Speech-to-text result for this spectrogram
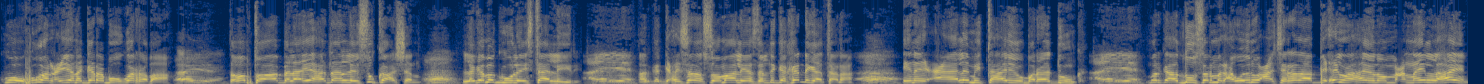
Kuwa ku qanciyana garabuu uga rabaa. Sababtoo ah balaaye haddaan laysu kaashan lagama guulaystaa la yidhi. Argagixisada soomaaliya saldhigga ka dhigatana inay caalami tahay uu bara adduunka marka hadduusan madaxweynuhu casharadaa bixin lahayn oo macnayn lahayn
